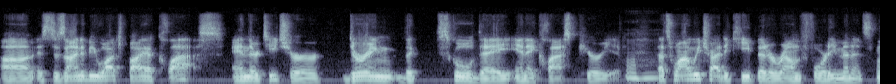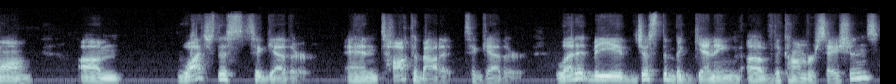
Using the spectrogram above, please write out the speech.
uh, it's designed to be watched by a class and their teacher during the school day in a class period. Mm-hmm. That's why we try to keep it around 40 minutes long. Um, watch this together and talk about it together. Let it be just the beginning of the conversations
